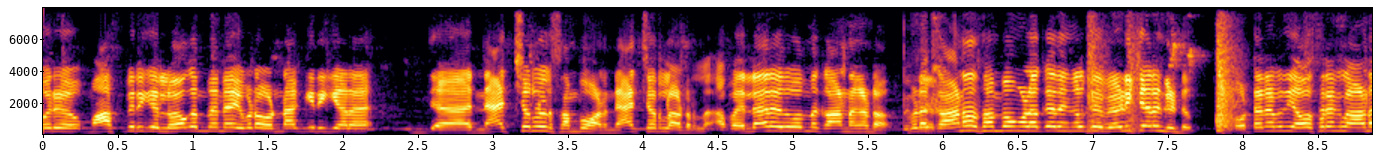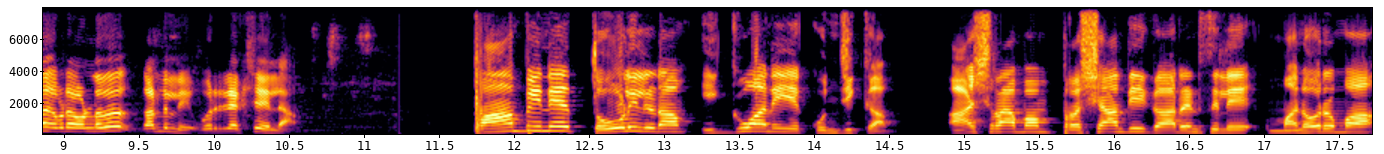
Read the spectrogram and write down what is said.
ഒരു മാസ്മരിക ലോകം തന്നെ ഇവിടെ ഉണ്ടാക്കിയിരിക്കുകയാണ്. നാച്ചുറൽ സംഭവമാണ് നാച്ചുറൽ ആയിട്ടുള്ള അപ്പോൾ എല്ലാവരും ഇത് വന്ന് കാണണം കേട്ടോ. ഇവിടെ കാണുന്ന സംഭവങ്ങളൊക്കെ നിങ്ങൾക്ക് മേടിക്കാനും കിട്ടും. ഒട്ടനവധി അവസരങ്ങളാണ് ഇവിടെ ഉള്ളത്. കണ്ടില്ലേ? ഒരു രക്ഷയില്ല. പാമ്പിനെ തോളിലിടാം ഇഗ്വാനയെ കൊഞ്ചിക്കാം. ആശ്രാമം പ്രശാന്തി ഗാർഡൻസിലെ മനോരമ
